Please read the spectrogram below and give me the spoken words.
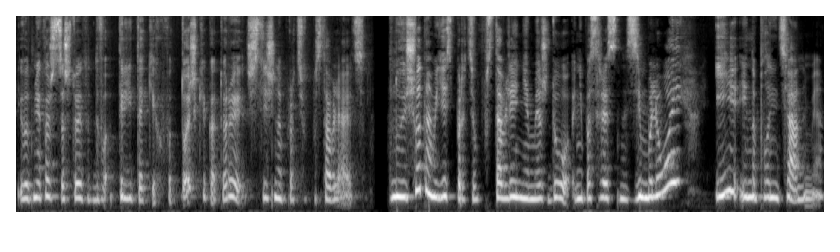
И вот мне кажется, что это два, три таких вот точки, которые частично противопоставляются. Ну, еще там есть противопоставление между непосредственно Землей и инопланетянами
